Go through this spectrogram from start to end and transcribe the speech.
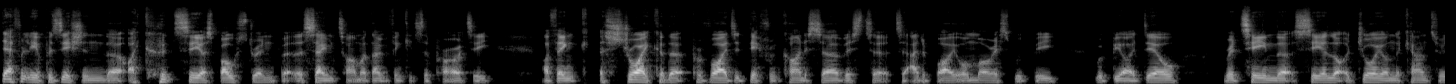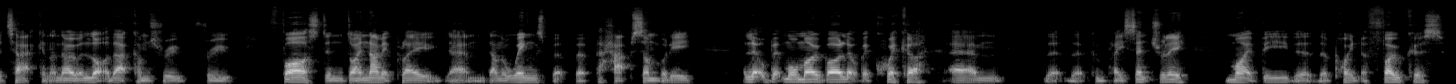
definitely a position that I could see us bolstering, but at the same time, I don't think it's the priority. I think a striker that provides a different kind of service to to Adebayo or Morris would be would be ideal. We're a team that see a lot of joy on the counter attack, and I know a lot of that comes through through fast and dynamic play um, down the wings, but but perhaps somebody a little bit more mobile, a little bit quicker um, that that can play centrally might be the the point of focus.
